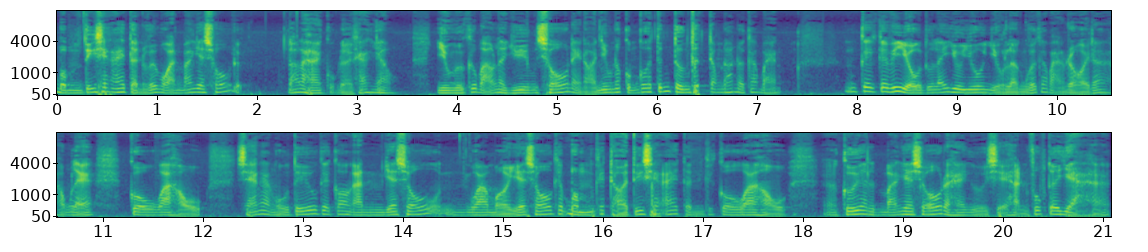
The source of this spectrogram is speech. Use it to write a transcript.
bùm tiếng sét ái tình với một anh bán vé số được. Đó là hai cuộc đời khác nhau. Nhiều người cứ bảo là duyên số này nọ, nhưng nó cũng có tính tương thích trong đó nữa các bạn cái cái ví dụ tôi lấy vui vui nhiều lần với các bạn rồi đó, không lẽ cô hoa hậu sáng ăn hủ tiếu, cái con anh vé số, qua mời vé số, cái bùm, cái trời tiếng sét ái tình, cái cô hoa hậu ờ, cưới anh bán vé số rồi hai người sẽ hạnh phúc tới già hả?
